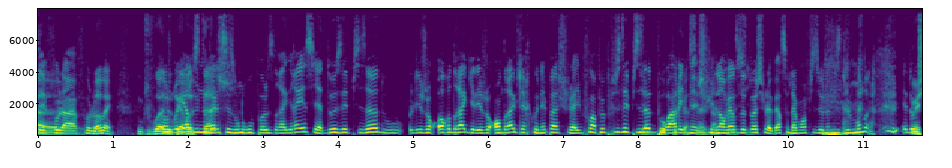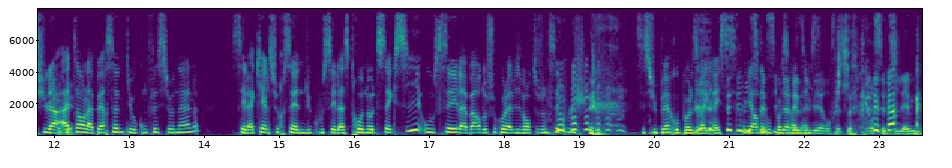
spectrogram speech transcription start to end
c'est- faut euh, la- faut le- Ouais, ouais. Donc je vois Quand le je père regarde une nouvelle saison de RuPaul's Drag Race, il y a deux épisodes où les gens hors drag et les gens en drag, je les reconnais pas. Je suis là, il me faut un peu plus d'épisodes pour arriver. Je suis l'inverse de toi, je suis la personne la moins physionomiste du monde. Et donc Oui, je suis là, attends, la personne qui est au confessionnal, C'est laquelle sur scène? Du coup C'est l'astronaute sexy ou c'est la barre de chocolat vivante? Je ne sais plus. c'est super RuPaul's Drag Race. Regardez RuPaul's Drag résumé Race. en, cette- en ce dilemme.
